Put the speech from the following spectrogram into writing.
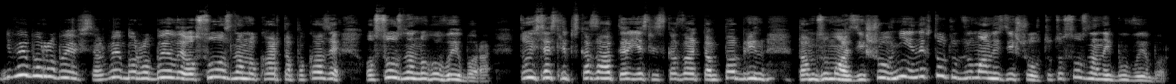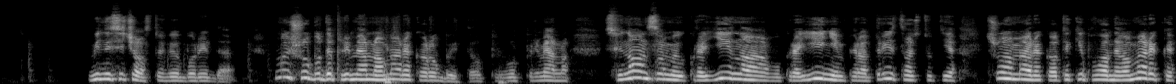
І вибор робився. Вибор робили осознано, карта показує осознаного вибора. Тобто, якщо б сказати, якщо сказати, там, та, блін, там з ума зійшов. Ні, ніхто тут з ума не зійшов, тут осознаний був вибор. Він і зараз той вибор іде. Ну і що буде примерно Америка робити? От, от примерно з фінансами Україна, в Україні, імператриця ось тут є. Що Америка? От які плани Америки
